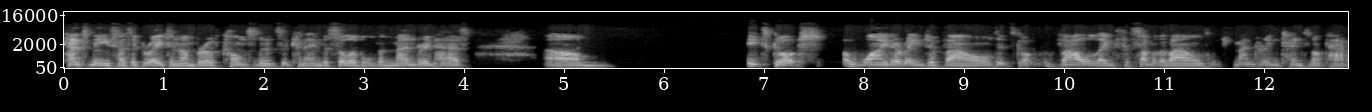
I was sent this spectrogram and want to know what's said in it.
Cantonese has a greater number of consonants that can end a syllable than Mandarin has. Um, it's got a wider range of vowels. It's got vowel length for some of the vowels, which Mandarin tends not to have,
